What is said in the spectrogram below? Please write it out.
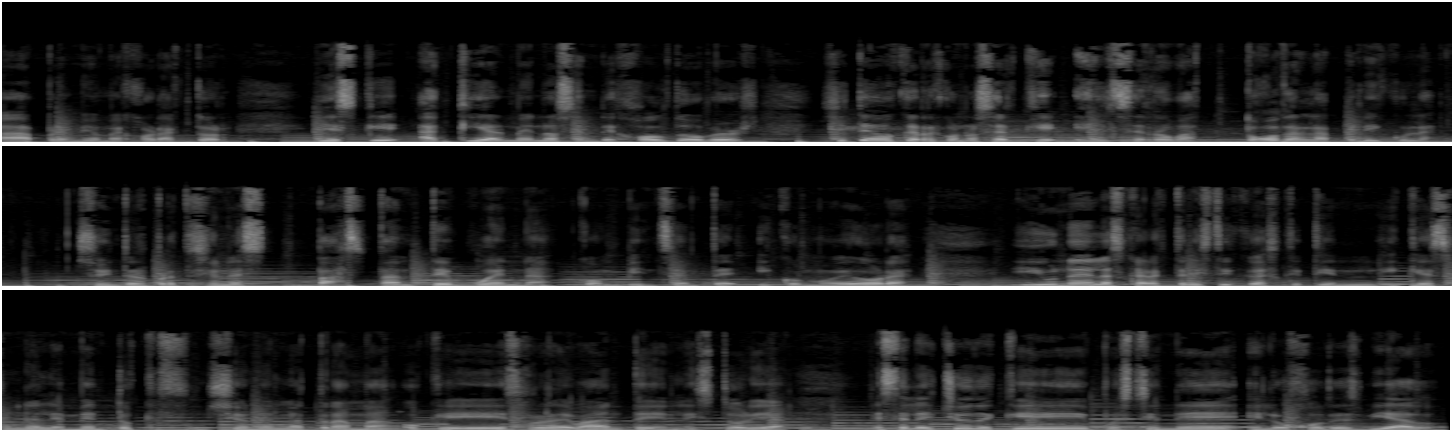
a, premio mejor actor y es que aquí al menos en The Holdovers sí tengo que reconocer que él se roba toda la película su interpretación es bastante buena, convincente y conmovedora. Y una de las características que tienen y que es un elemento que funciona en la trama o que es relevante en la historia es el hecho de que pues tiene el ojo desviado.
